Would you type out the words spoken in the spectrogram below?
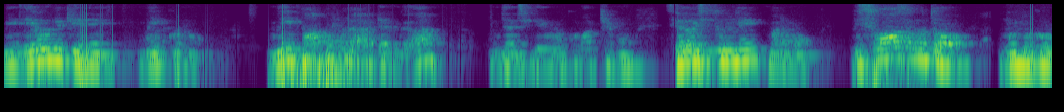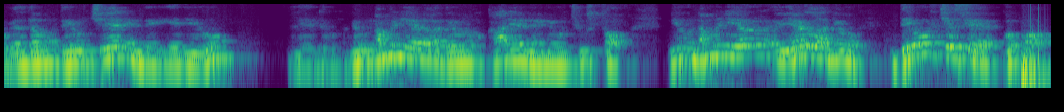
మీ దేవునికి మీకును మీ పాపముల అడ్డంగా ఉందని దేవుని ఒక వాక్యము సెలవిస్తుంది. మనము విశ్వాసముతో ముందుకు వెళ్దాము. దేవుడు చేయలేనిది ఏది లేదు. నువ్వు నమ్మిన ఏడల దేవుని ఒక కార్యాన్ని నువ్వు చూస్తావు. నీవు నమ్మిన ఏడ ఏడల నువ్వు దేవుడు చేసే గొప్ప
